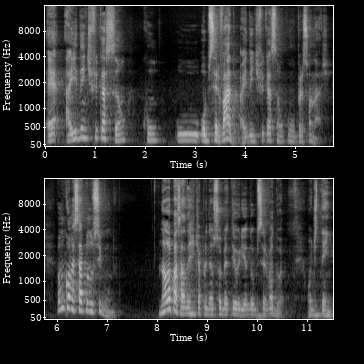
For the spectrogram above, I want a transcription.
é a identificação com o observado, a identificação com o personagem. Vamos começar pelo segundo. Na aula passada a gente aprendeu sobre a teoria do observador, onde tem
